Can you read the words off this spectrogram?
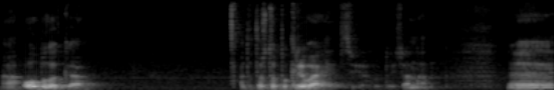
А облако – это то, что покрывает сверху, то есть анан. Э,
